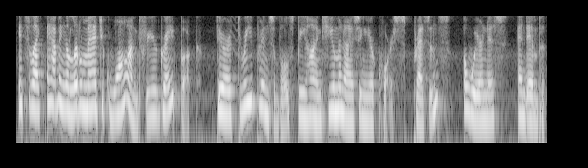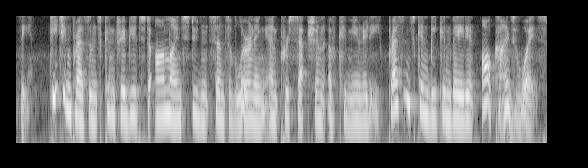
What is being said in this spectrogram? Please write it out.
It's like having a little magic wand for your gradebook. There are three principles behind humanizing your course presence, awareness, and empathy. Teaching presence contributes to online students' sense of learning and perception of community. Presence can be conveyed in all kinds of ways.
